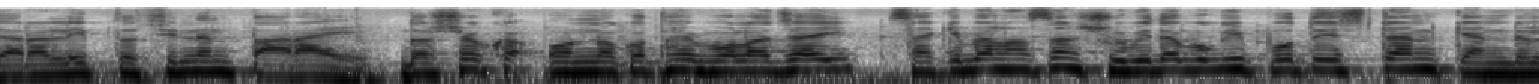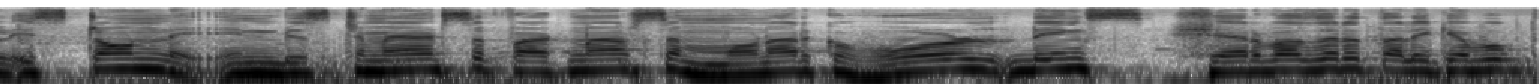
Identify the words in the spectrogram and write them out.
যারা লিপ্ত ছিলেন তারাই। দর্শক, অন্য কথায় বলা যায়, সাকিব আল হাসান সুবিধাভোগী প্রতিষ্ঠান candle stone investments partners monarch holdings share বাজারে তালিকাভুক্ত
